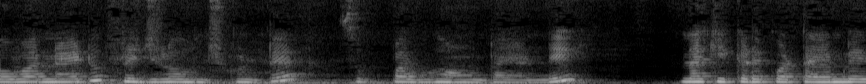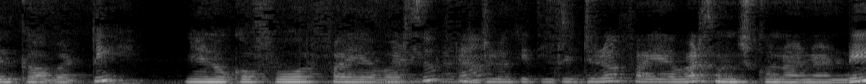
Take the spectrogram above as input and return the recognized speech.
ఓవర్ నైట్ ఫ్రిడ్జ్లో ఉంచుకుంటే సూపర్గా ఉంటాయండి. నాకు ఇక్కడ ఎక్కువ టైం లేదు కాబట్టి నేను ఒక ఫోర్ ఫైవ్ అవర్స్ ఫ్రిడ్జ్లోకి ఫ్రిడ్జ్లో ఫైవ్ అవర్స్ ఉంచుకున్నానండి.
